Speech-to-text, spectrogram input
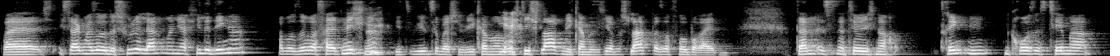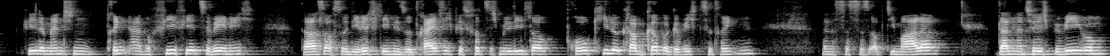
Weil ich, ich sage mal so, in der Schule lernt man ja viele Dinge, aber sowas halt nicht. Ne? Wie, wie zum Beispiel, wie kann man ja. richtig schlafen, wie kann man sich auf den Schlaf besser vorbereiten. Dann ist natürlich noch Trinken ein großes Thema. Viele Menschen trinken einfach viel, viel zu wenig. Da ist auch so die Richtlinie, so 30 bis 40 Milliliter pro Kilogramm Körpergewicht zu trinken. Dann ist das das Optimale. Dann natürlich Bewegung.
